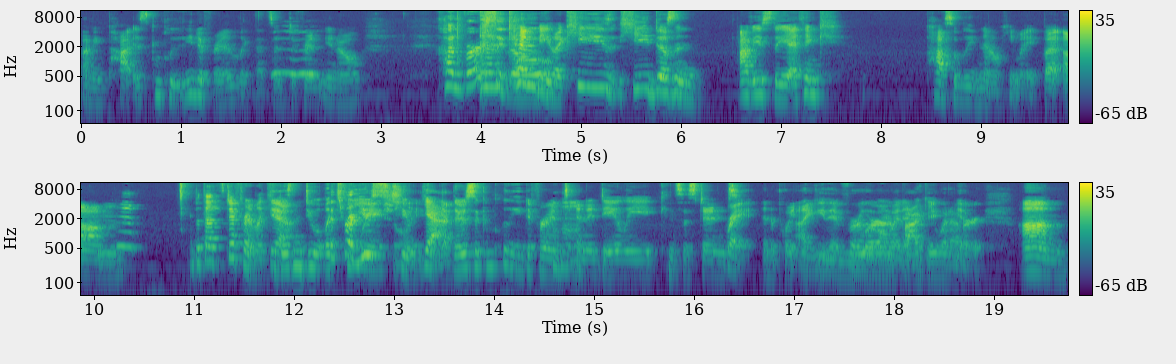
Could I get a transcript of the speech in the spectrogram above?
i mean pot is completely different. Like that's a different you know. Conversely, though, can be. like he he doesn't obviously i think possibly now he might but um but that's different like he Yeah. doesn't do it like It's he used to yeah, yeah. there's a completely different Mhm. and a daily consistent Right. and a point I need it for the or moment, whatever Um,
